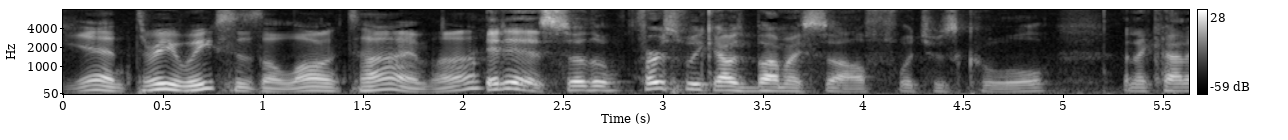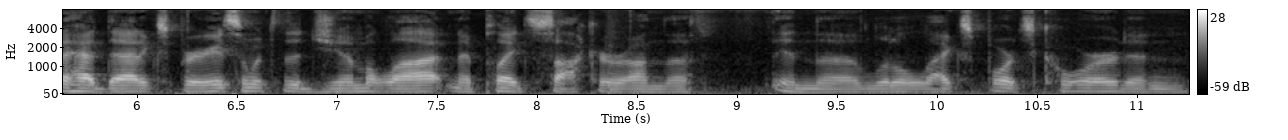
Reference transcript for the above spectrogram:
Yeah, and three weeks is a long time, huh? It is. So the first week I was by myself, which was cool. And I kind of had that experience. I went to the gym a lot and I played soccer on the, in the little like sports court and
